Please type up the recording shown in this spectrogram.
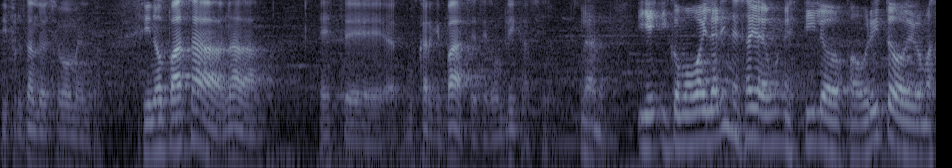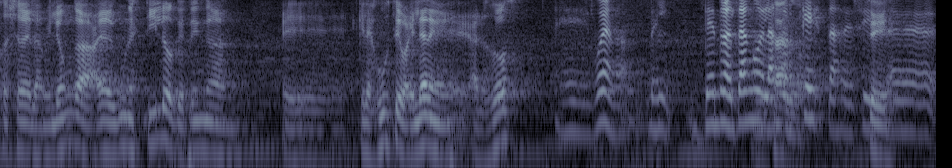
disfrutando de ese momento. Si no pasa, nada, este, buscar que pase, se complica, si Claro. ¿Y, como bailarines hay algún estilo favorito, digo, más allá de la milonga, hay algún estilo que tengan, eh, que les guste bailar a los dos? Eh, bueno, dentro del tango de las orquestas, decís. Eh,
